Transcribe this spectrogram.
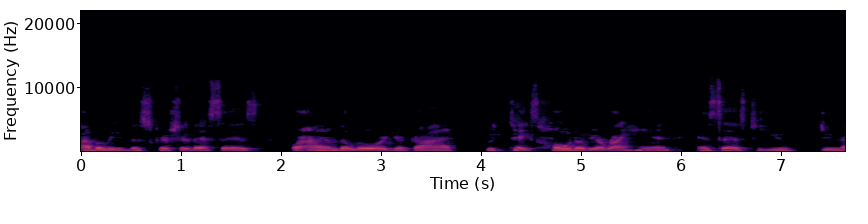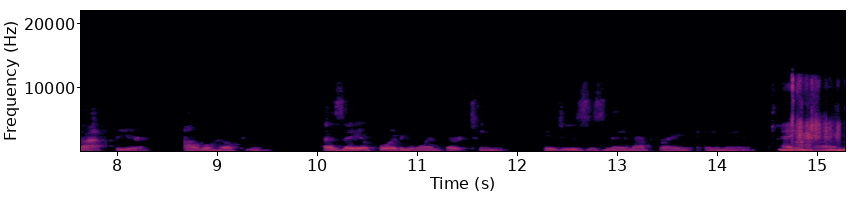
I believe the scripture that says, For I am the Lord your God who takes hold of your right hand and says to you, Do not fear, I will help you. Isaiah 41 13. In Jesus' name I pray. Amen. Amen.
